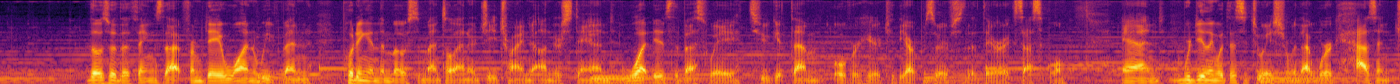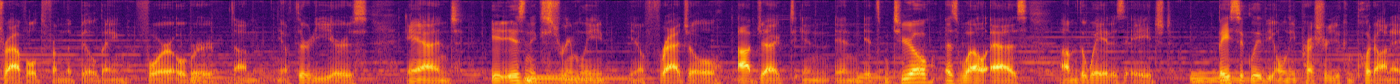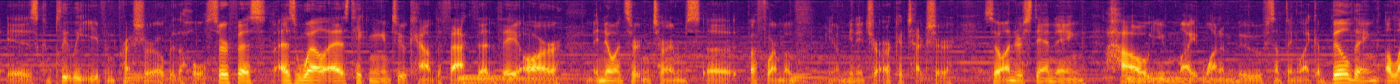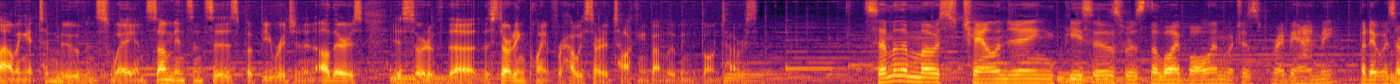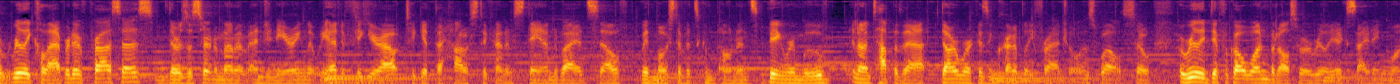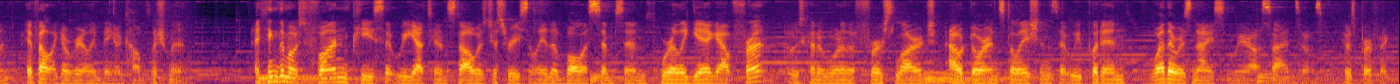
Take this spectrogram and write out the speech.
Those are the things that from day one we've been putting in the most mental energy trying to understand what is the best way to get them over here to the art preserve so that they're accessible. And we're dealing with a situation where that work hasn't traveled from the building for over um, you know, 30 years. And it is an extremely you know, fragile object in, in its material as well as um, the way it is aged. Basically, the only pressure you can put on it is completely even pressure over the whole surface, as well as taking into account the fact that they are, in no uncertain terms, uh, a form of you know, miniature architecture. So understanding how you might want to move something like a building, allowing it to move and sway in some instances, but be rigid in others, is sort of the, the starting point for how we started talking about moving the bone towers. Some of the most challenging pieces was the Loy Bowlin, which is right behind me. But it was a really collaborative process. There was a certain amount of engineering that we had to figure out to get the house to kind of stand by itself with most of its components being removed. And on top of that, the work is incredibly fragile as well. So a really difficult one, but also a really exciting one. It felt like a really big accomplishment. I think the most fun piece that we got to install was just recently the Vollis Simpson whirligig out front. It was kind of one of the first large outdoor installations that we put in. The weather was nice and we were outside, so it was, it was perfect.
